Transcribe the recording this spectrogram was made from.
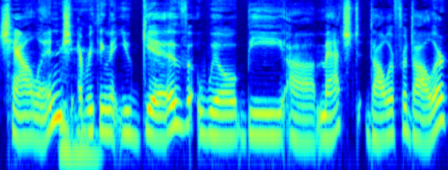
challenge. Mm-hmm. Everything that you give will be uh, matched dollar for dollar.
